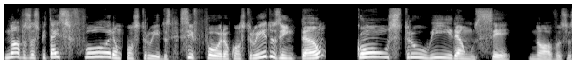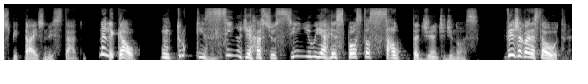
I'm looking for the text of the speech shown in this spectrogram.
Novos hospitais foram construídos. Se foram construídos, então construíram-se novos hospitais no Estado. Não é legal? Um truquezinho de raciocínio e a resposta salta diante de nós. Veja agora esta outra.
